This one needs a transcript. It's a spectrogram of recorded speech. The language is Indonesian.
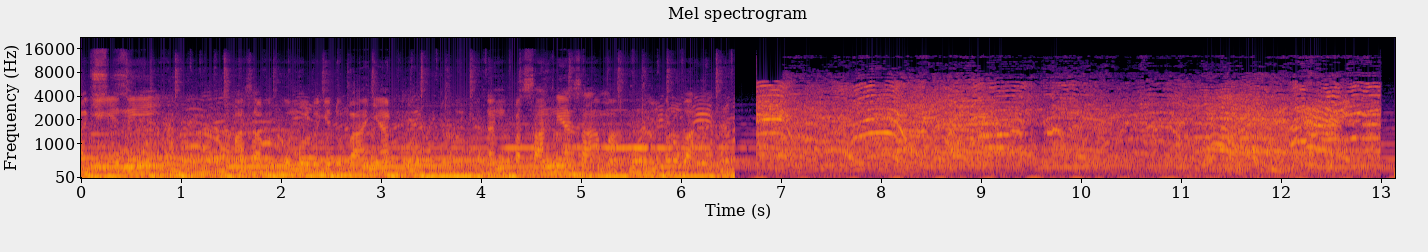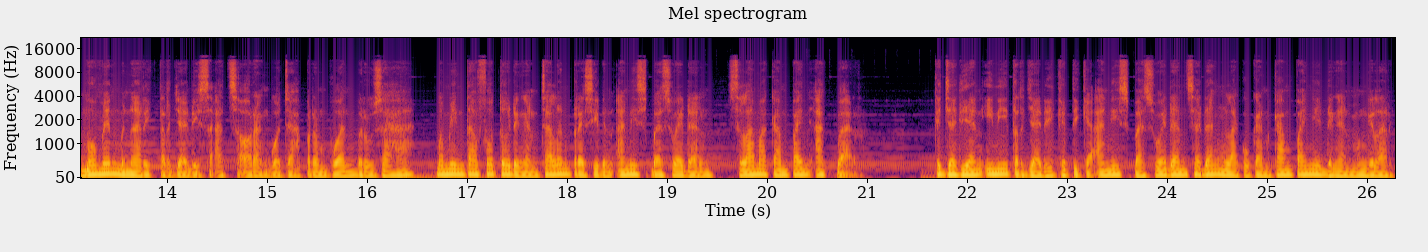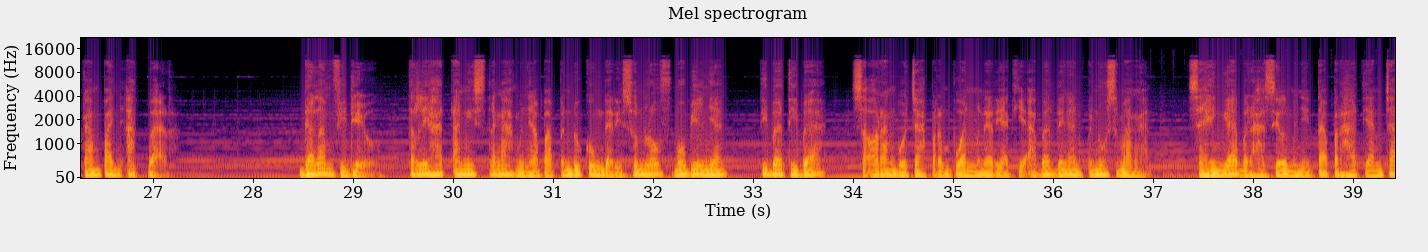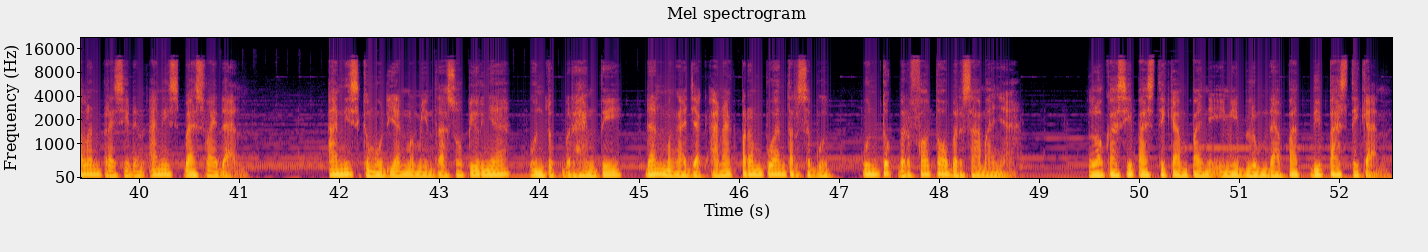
pagi ini masa berkumpul begitu banyak dan pesannya sama perubahan. Momen menarik terjadi saat seorang bocah perempuan berusaha meminta foto dengan calon Presiden Anies Baswedan selama kampanye Akbar. Kejadian ini terjadi ketika Anies Baswedan sedang melakukan kampanye dengan menggelar kampanye Akbar. Dalam video, terlihat Anies tengah menyapa pendukung dari Sunlove mobilnya. Tiba-tiba, seorang bocah perempuan meneriaki Akbar dengan penuh semangat, sehingga berhasil menyita perhatian calon Presiden Anies Baswedan. Anis kemudian meminta sopirnya untuk berhenti dan mengajak anak perempuan tersebut untuk berfoto bersamanya. Lokasi pasti kampanye ini belum dapat dipastikan.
